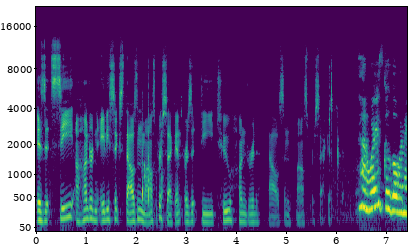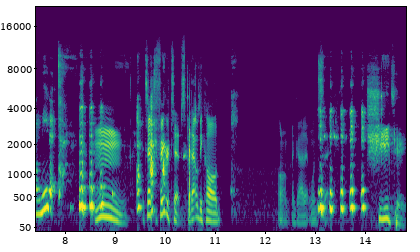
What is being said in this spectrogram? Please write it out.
Is it C, 186,000 miles per second? Or is it D, 200,000 miles per second? Man, where's Google when I need it? Mmm. It's at your fingertips, but that would be called. Hold on, I got it. One sec. Cheating.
